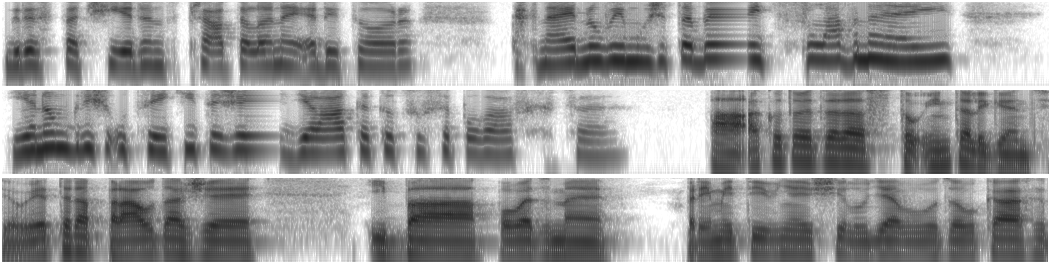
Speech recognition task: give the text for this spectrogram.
kde stačí jeden zpřátelený editor, tak najednou vy můžete být slavný, jenom když ucítíte, že děláte to, co se po vás chce. A ako to je teda s tou inteligenciou? Je teda pravda, že iba povedzme primitívnejší ľudia v úvodzovkách e,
